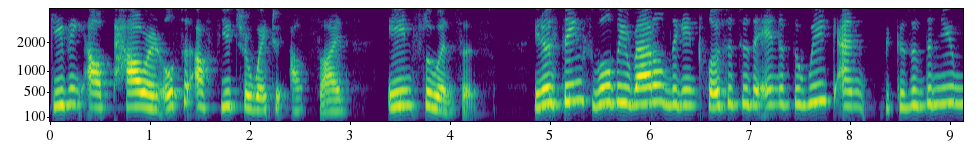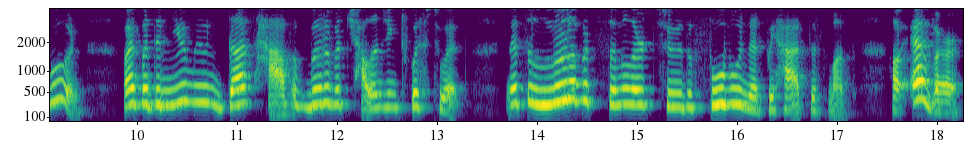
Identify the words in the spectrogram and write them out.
giving our power and also our future away to outside influences. You know, things will be rattled again closer to the end of the week and because of the new moon, right? But the new moon does have a bit of a challenging twist to it It's a little bit similar to the full moon that we had this month. However,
